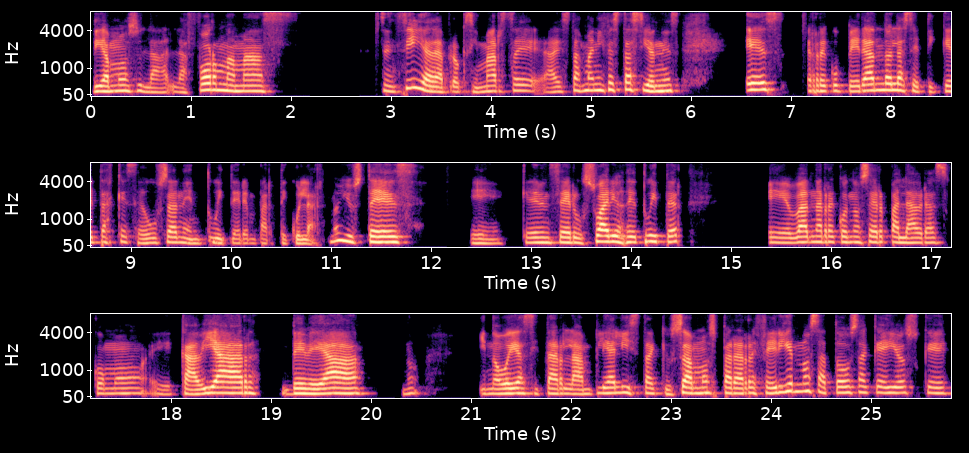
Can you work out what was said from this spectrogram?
digamos, la, la forma más sencilla de aproximarse a estas manifestaciones es recuperando las etiquetas que se usan en Twitter en particular. ¿no? Y ustedes, que deben ser usuarios de Twitter, eh, van a reconocer palabras como eh, caviar, DBA, ¿no? Y no voy a citar la amplia lista que usamos para referirnos a todos aquellos que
